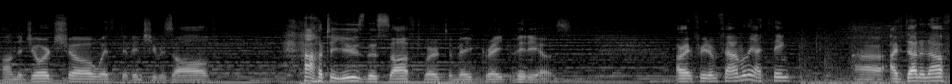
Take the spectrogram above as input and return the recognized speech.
on The George Show with DaVinci Resolve, how to use this software to make great videos. All right, Freedom Family, I think uh, I've done enough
